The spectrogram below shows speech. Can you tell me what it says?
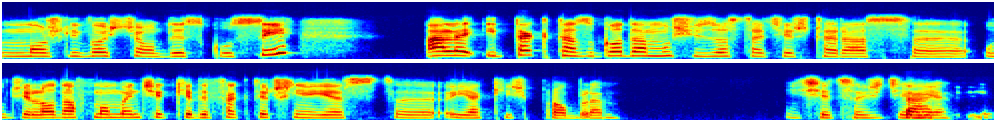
możliwością dyskusji, ale i tak ta zgoda musi zostać jeszcze raz udzielona w momencie, kiedy faktycznie jest jakiś problem i się coś dzieje. Tak, i,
